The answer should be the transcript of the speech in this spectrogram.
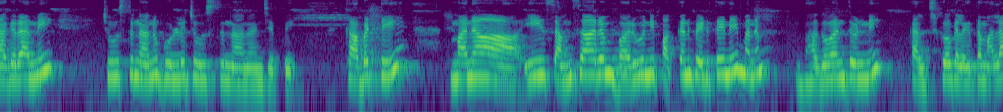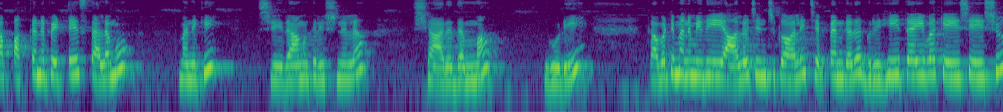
నగరాన్ని చూస్తున్నాను గుళ్ళు చూస్తున్నాను అని చెప్పి. కాబట్టి మన ఈ సంసారం బరువుని పక్కన పెడితేనే మనం భగవంతుణ్ణి తలుచుకోగలుగుతాం. అలా పక్కన పెట్టే స్థలము మనకి శ్రీరామకృష్ణుల శారదమ్మ గుడి. కాబట్టి మనం ఇది ఆలోచించుకోవాలి. చెప్పాను కదా గృహీతైవ కేశేషు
